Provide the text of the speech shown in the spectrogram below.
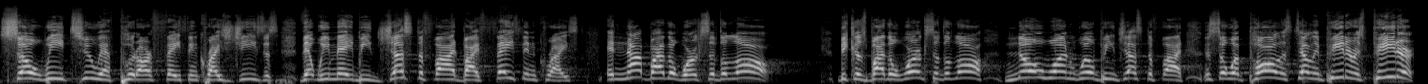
So we too have put our faith in Christ Jesus that we may be justified by faith in Christ and not by the works of the law. Because by the works of the law, no one will be justified. And so, what Paul is telling Peter is Peter,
